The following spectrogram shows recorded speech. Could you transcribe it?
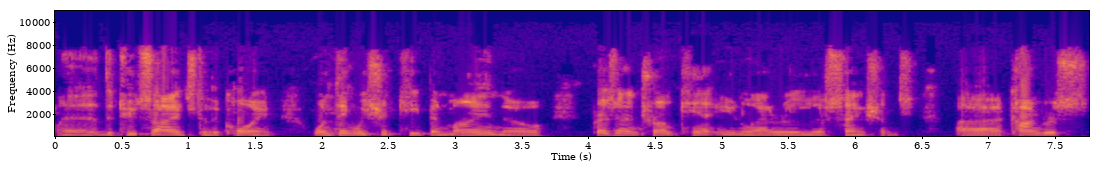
uh, the two sides to the coin. One thing we should keep in mind, though, President Trump can't unilaterally lift sanctions. Uh, Congress,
